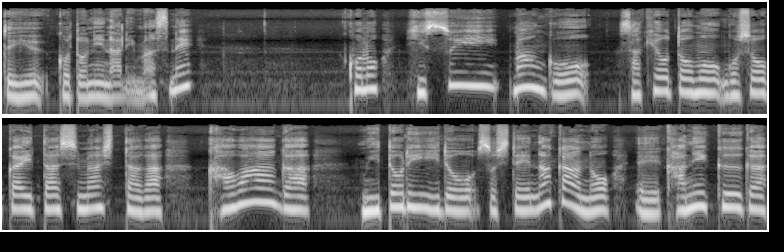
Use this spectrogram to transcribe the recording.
ということになりますね。この翡翠マンゴー、先ほどもご紹介いたしましたが、皮が緑色、そして中の果肉が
